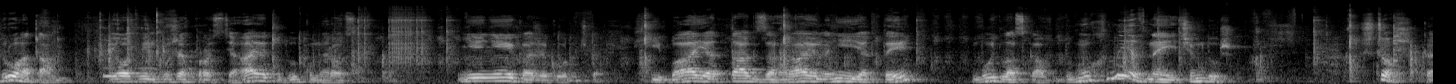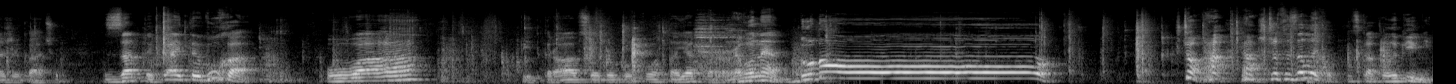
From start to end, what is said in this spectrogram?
друга там. І от він уже простягає ту дудку Миросі. Ні, ні, каже курочка. Хіба я так заграю на ній, як ти? Будь ласкав, дмухни в неї чим душ. Що ж, каже Качур, затикайте вуха. Увага! Підкрався до кокота, як ревоне. Дуду! Що? А, а, що це за лихо? Скакали півні.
